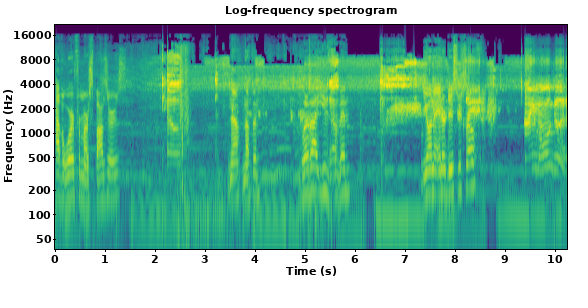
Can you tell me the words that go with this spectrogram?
have a word from our sponsors? No, No, nothing. What about you, No. Zubin? You want to introduce yourself? I'm all good.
